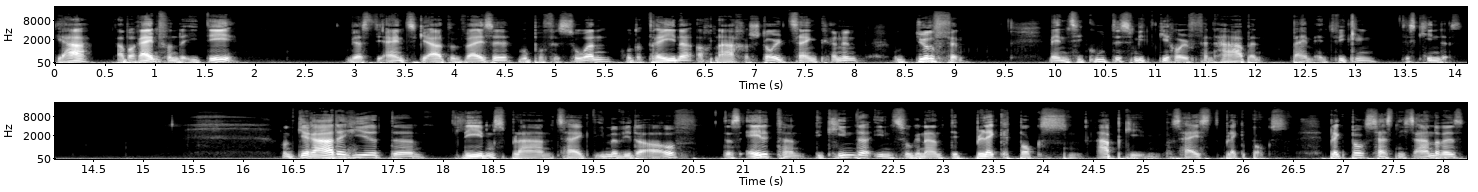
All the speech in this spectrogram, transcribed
Ja, aber rein von der Idee wäre es die einzige Art und Weise, wo Professoren oder Trainer auch nachher stolz sein können und dürfen, wenn sie Gutes mitgeholfen haben beim Entwickeln des Kindes. Und gerade hier der Lebensplan zeigt immer wieder auf, dass Eltern die Kinder in sogenannte Blackboxen abgeben. Was heißt Blackbox? Blackbox heißt nichts anderes.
